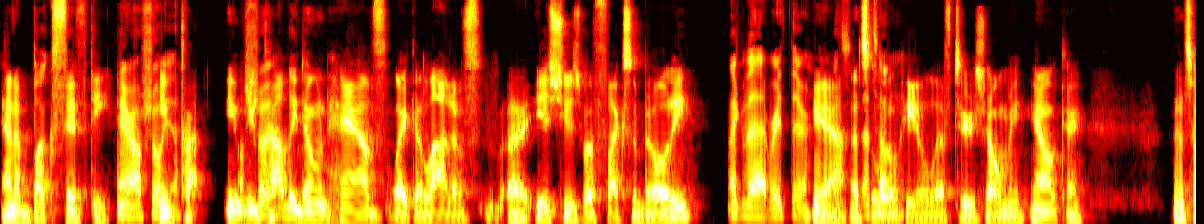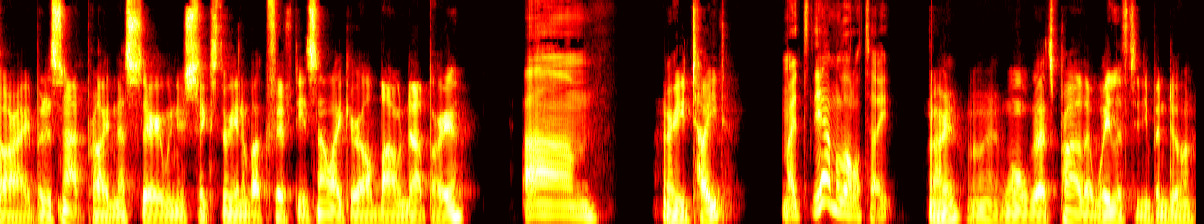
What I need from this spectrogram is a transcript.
and a buck fifty, Here, I'll show you you. pro- you, you probably don't have like a lot of uh, issues with flexibility. like that right there. Yeah, that's, a how- little heel lift to show me. Yeah, okay. That's all right, but it's not probably necessary when you're six three and a buck fifty. It's not like you're all bound up, are you? Um, Are you tight? my yeah, I'm a little tight. Are you? All right. Well, that's probably that weightlifting you've been doing.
